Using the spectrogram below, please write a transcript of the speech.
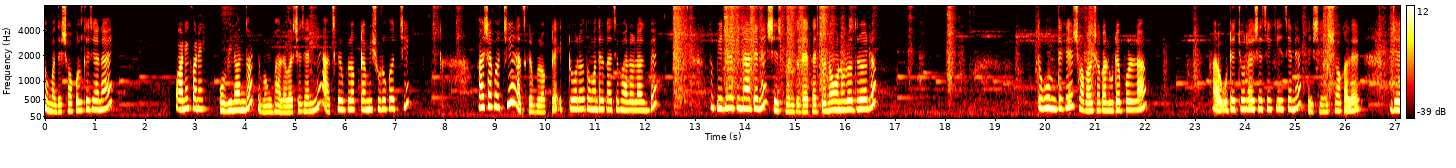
তোমাদের সকলকে জানাই অনেক অনেক অভিনন্দন এবং ভালোবাসা জানিয়ে আজকের ব্লগটা আমি শুরু করছি। আশা করছি আজকের ব্লগটা একটু হলেও তোমাদের কাছে ভালো লাগবে। তো ভিডিওটি না টেনে শেষ পর্যন্ত দেখার জন্য অনুরোধ রইল। তো ঘুম থেকে সকাল সকাল উঠে পড়লাম। আর উঠে চলে এসেছি কিচেনে। এসে সকালের যে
